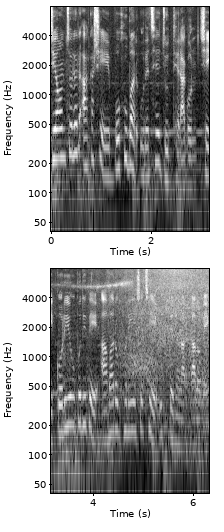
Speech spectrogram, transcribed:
যে অঞ্চলের আকাশে বহুবার উড়েছে যুদ্ধের আগুন, সেই কোরীয় উপদ্বীপে আবারও ঘনিয়ে এসেছে উত্তেজনার মেঘ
